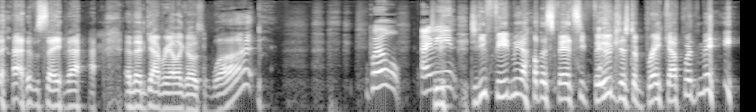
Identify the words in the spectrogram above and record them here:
had him say that. And then Gabriella goes, What? Well, I Did, mean, you, did you feed me all this fancy food just to break up with me?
